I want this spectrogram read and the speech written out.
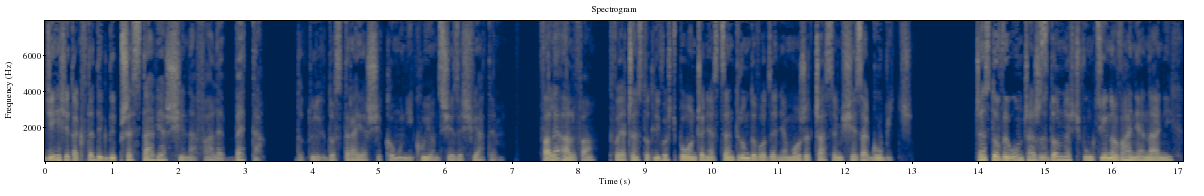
Dzieje się tak wtedy, gdy przestawiasz się na fale beta, do których dostrajasz się komunikując się ze światem. Fale alfa, twoja częstotliwość połączenia z centrum dowodzenia może czasem się zagubić. Często wyłączasz zdolność funkcjonowania na nich,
